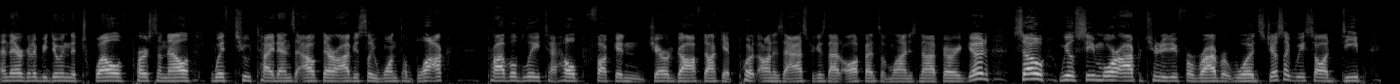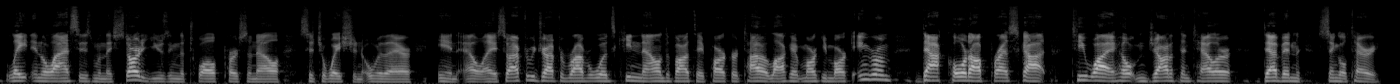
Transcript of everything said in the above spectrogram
and they're going to be doing the 12 personnel with two tight ends out there, obviously one to block probably to help fucking Jared Goff not get put on his ass because that offensive line is not very good. So we'll see more opportunity for Robert Woods, just like we saw deep late in the last season when they started using the 12 personnel situation over there in LA. So after we drafted Robert Woods, Keenan Allen, DeVante Parker, Tyler Lockett, Marky Mark Ingram, Dak Cordop, Prescott, T.Y. Hilton, Jonathan Taylor, Devin Singletary.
